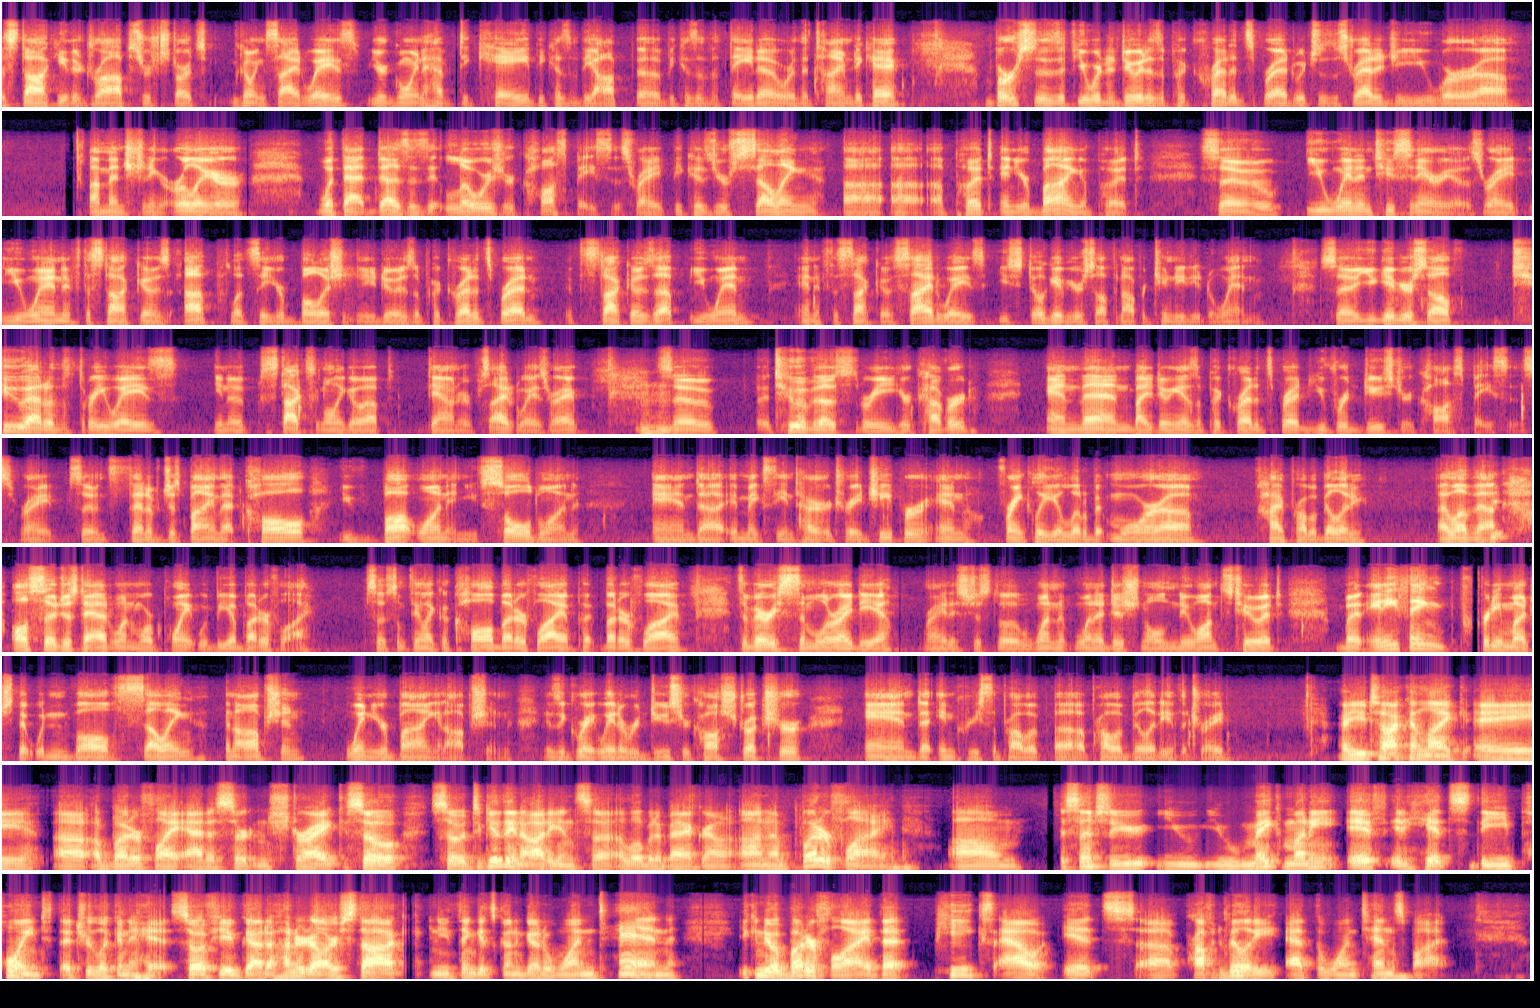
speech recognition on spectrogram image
the stock either drops or starts going sideways, you're going to have decay because of the op, uh, because of the theta or the time decay. Versus if you were to do it as a put credit spread, which is the strategy you were uh, uh, mentioning earlier, what that does is it lowers your cost basis, right? Because you're selling uh, a put and you're buying a put. So you win in two scenarios, right? You win if the stock goes up. Let's say you're bullish and you do it as a put credit spread. If the stock goes up, you win. And if the stock goes sideways, you still give yourself an opportunity to win. So you give yourself two out of the three ways. You know, stocks can only go up, down, or sideways, right? Mm-hmm. So uh, two of those three you're covered. And then by doing it as a put credit spread, you've reduced your cost basis, right? So instead of just buying that call, you've bought one and you've sold one, and uh, it makes the entire trade cheaper and frankly a little bit more uh, high probability. I love that. Also, just to add one more point, would be a butterfly. So something like a call butterfly, a put butterfly. It's a very similar idea, right? It's just a one one additional nuance to it. But anything pretty much that would involve selling an option when you're buying an option is a great way to reduce your cost structure and uh, increase the prob- uh, probability of the trade. Are you talking like a uh, a butterfly at a certain strike? So so to give the audience a, a little bit of background on a butterfly, um, essentially you, you you make money if it hits the point that you're looking to hit. So if you've got a hundred dollar stock and you think it's going to go to 110, you can do a butterfly that peaks out its uh, profitability at the 110 spot.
